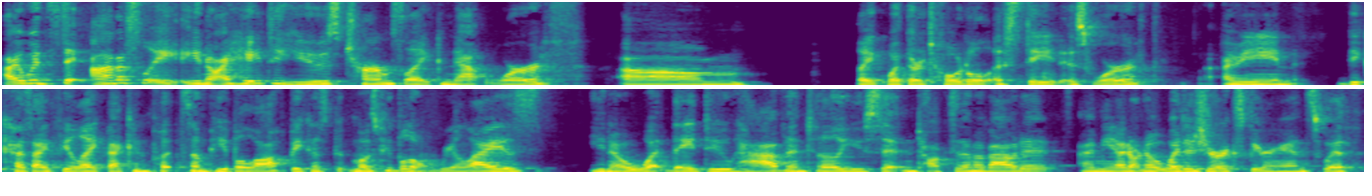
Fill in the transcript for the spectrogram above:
i would say honestly you know i hate to use terms like net worth um like what their total estate is worth. I mean, because I feel like that can put some people off because most people don't realize, you know, what they do have until you sit and talk to them about it. I mean, I don't know what is your experience with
